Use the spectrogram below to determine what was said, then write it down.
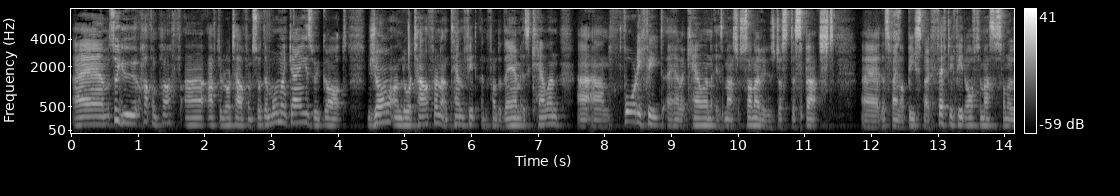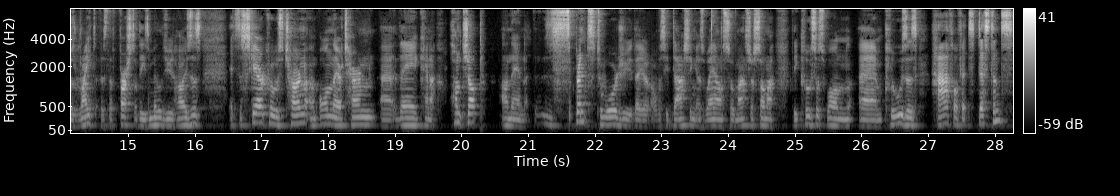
Um, so you huff and puff uh, after Lord Talfrin. So at the moment, guys, we've got Jean and Lord Talfrin, and 10 feet in front of them is Kellen, uh, and 40 feet ahead of Kellen is Master Sunna, who's just dispatched uh, this final beast. Now, 50 feet off to Master Sunna's right is the first of these mildewed houses. It's the Scarecrow's turn, and on their turn, uh, they kind of hunch up and then sprint towards you. They are obviously dashing as well. So Master Sonna, the closest one, um, closes half of its distance.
